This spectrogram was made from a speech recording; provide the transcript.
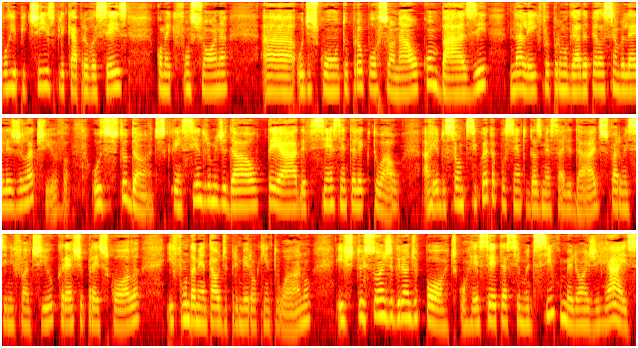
Vou repetir e explicar para vocês como é que funciona ah, o desconto proporcional com base na lei que foi promulgada pela Assembleia Legislativa. Os estudantes que têm síndrome de Down, TA, deficiência intelectual, a redução de 50% das mensalidades para o ensino infantil, creche pré-escola e fundamental de primeiro ao quinto ano, instituições de grande porte com receita acima de 5 milhões de reais,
